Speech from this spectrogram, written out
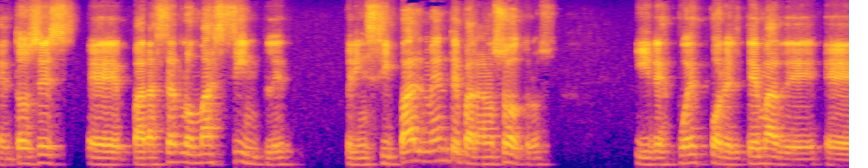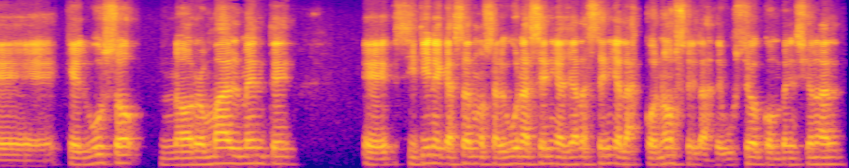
Entonces, eh, para hacerlo más simple, principalmente para nosotros, y después por el tema de eh, que el buzo normalmente, eh, si tiene que hacernos alguna seña, ya las señas las conoce, las de buceo convencional,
